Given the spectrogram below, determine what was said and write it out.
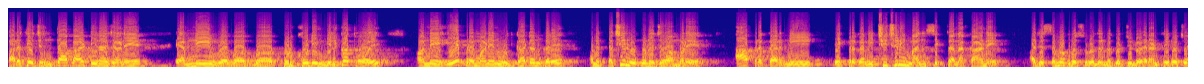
ભારતીય જનતા પાર્ટીના જાણે એમની પુરખોની મિલકત હોય અને એ પ્રમાણેનું ઉદ્ઘાટન કરે અને પછી લોકોને જવા મળે, આ પ્રકારની, એક પ્રકારની છીછરી માનસિકતાના કારણે આજે સમગ્ર સુરેન્દ્રનગર જિલ્લો હેરાન થઈ રહ્યો છે.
